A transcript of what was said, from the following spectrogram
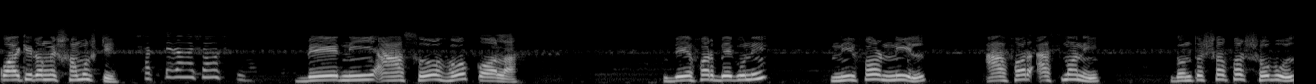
কয়টি রঙের সমষ্টি? সাতটি রঙের সমষ্টি। বে নি আসো হো কলা বে ফর বেগুনি নি ফর নীল আ ফর আসমানি দন্তস্ব ফর সবুজ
